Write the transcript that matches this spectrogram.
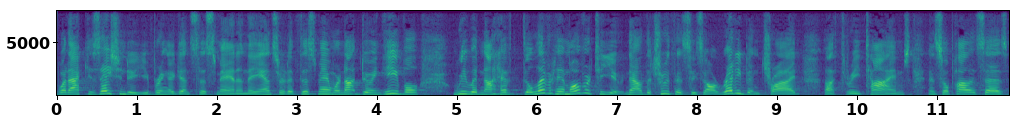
What accusation do you bring against this man? And they answered, If this man were not doing evil, we would not have delivered him over to you. Now, the truth is, he's already been tried uh, three times. And so Pilate says,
